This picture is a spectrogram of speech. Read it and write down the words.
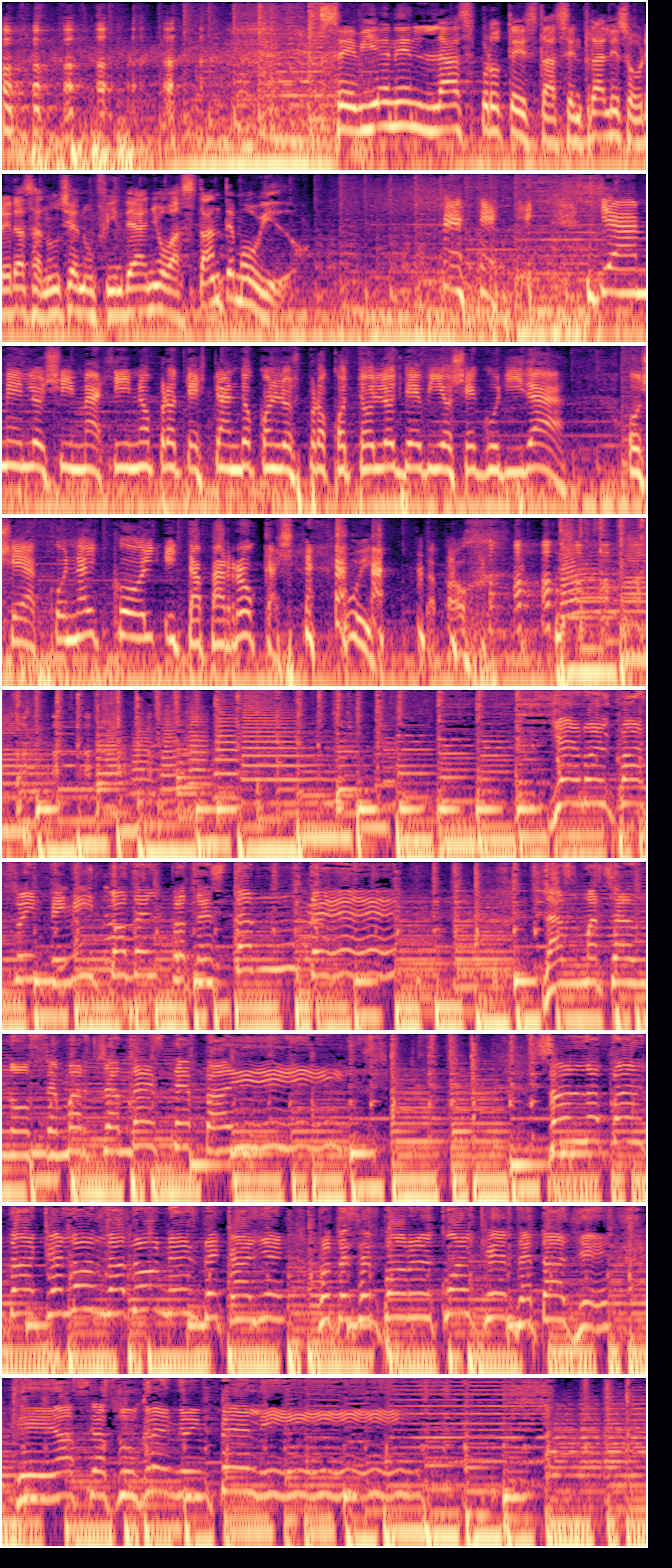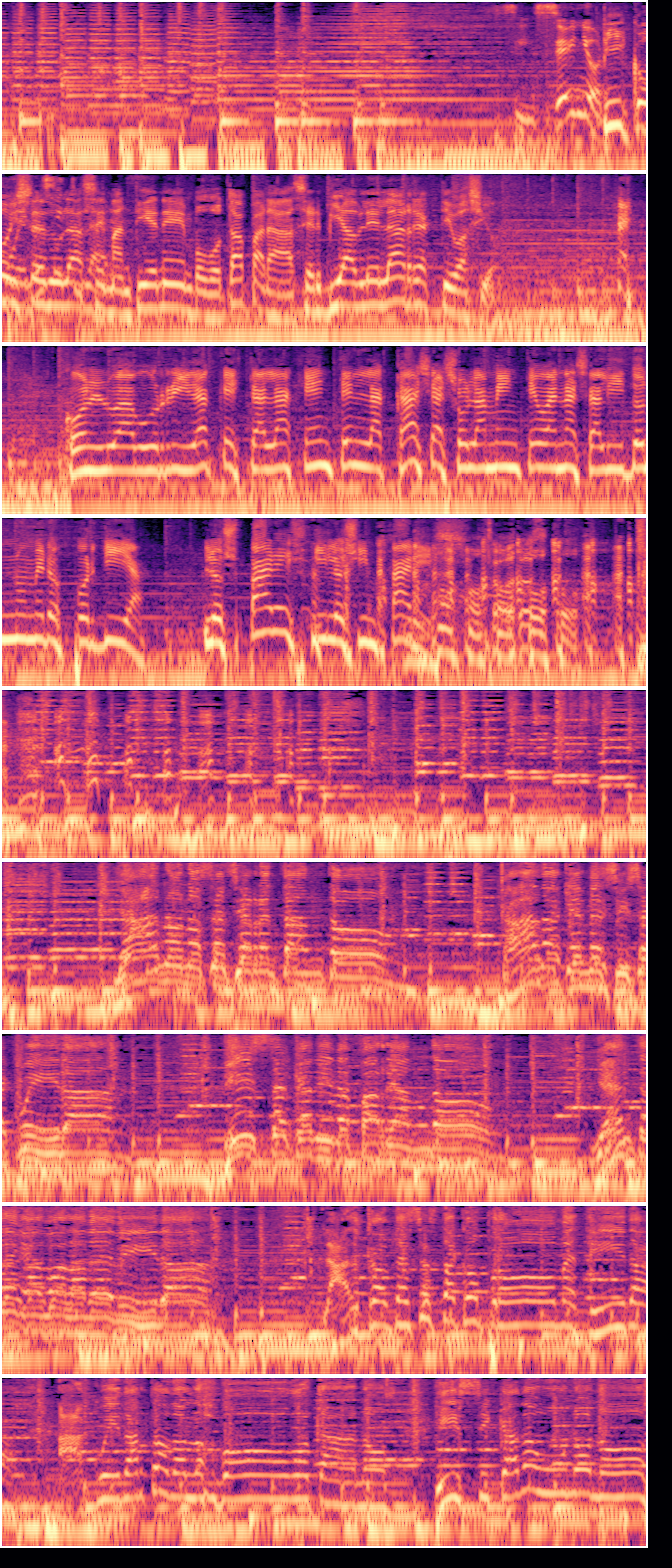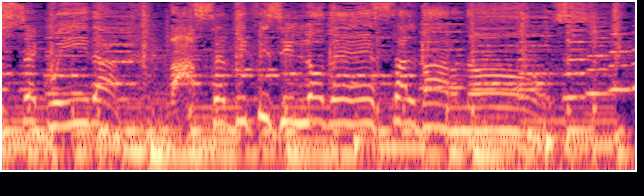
Se vienen las protestas. Centrales Obreras anuncian un fin de año bastante movido. Ya me los imagino protestando con los protocolos de bioseguridad. O sea, con alcohol y taparrocas. Uy, Llevo Las marchas no se marchan de este país. Solo falta que los ladrones de calle protesten por cualquier detalle que hace a su gremio infeliz. Sí, señor. Pico y cédula se mantiene en Bogotá para hacer viable la reactivación. Con lo aburrida que está la gente en la casa, solamente van a salir dos números por día. Los pares y los impares. Ya no nos encierren tanto, cada quien ve si se cuida. Dice el que vive farreando y entregado a la bebida. La alcaldesa está comprometida a cuidar todos los bogotanos. Y si cada uno no se cuida, va a ser difícil lo de salvarnos.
